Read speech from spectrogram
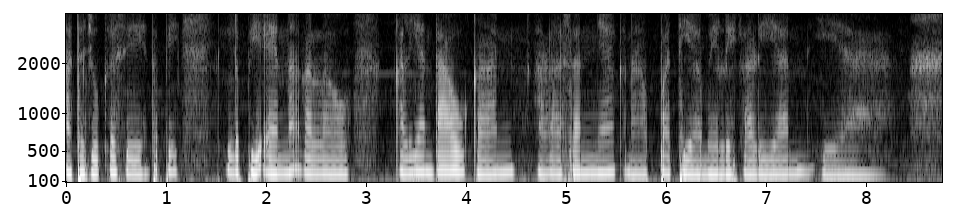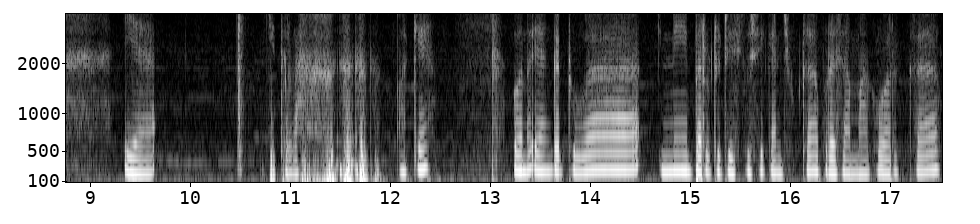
ada juga sih tapi lebih enak kalau kalian tahu kan alasannya kenapa dia milih kalian. Ya ya gitulah. Oke? okay? Untuk yang kedua ini baru didiskusikan juga bersama keluarga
